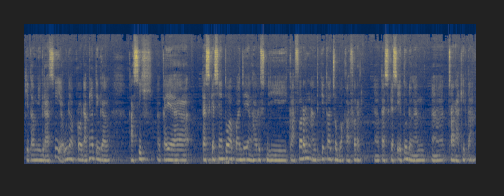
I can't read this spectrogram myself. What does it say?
kita migrasi ya udah produknya tinggal kasih uh, kayak test case-nya itu apa aja yang harus di cover nanti kita coba cover uh, test case itu dengan uh, cara kita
